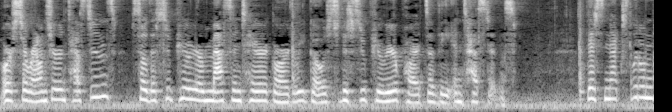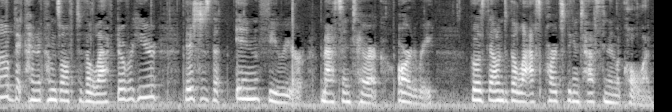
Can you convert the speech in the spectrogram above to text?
or surrounds your intestines. So the superior mesenteric artery goes to the superior parts of the intestines. This next little nub that kind of comes off to the left over here, this is the inferior mesenteric artery. Goes down to the last parts of the intestine and the colon.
